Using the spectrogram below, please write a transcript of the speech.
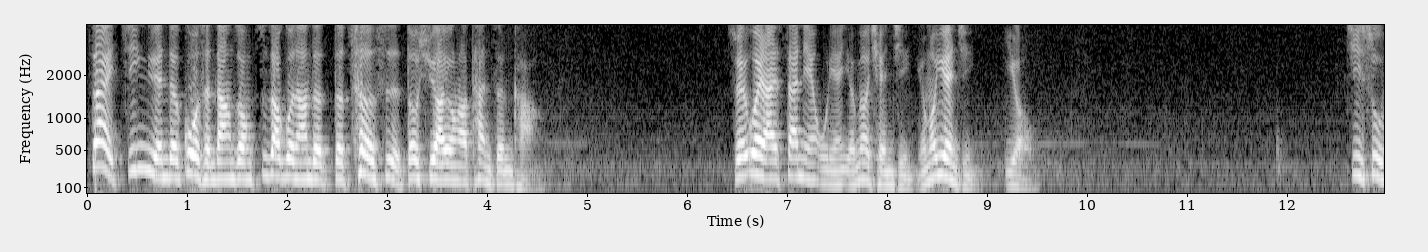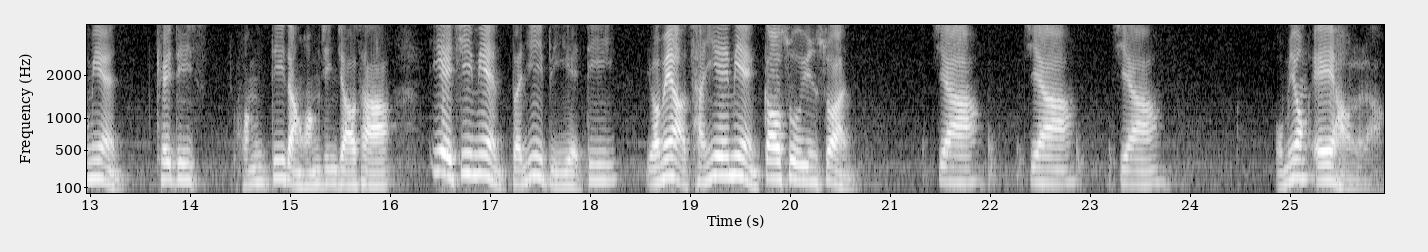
在晶圆的过程当中，制造过程当中的的测试都需要用到探针卡。所以未来三年、五年有没有前景？有没有愿景？有。技术面，K D 黄低档黄金交叉。业绩面本益比也低，有没有？产业面高速运算，加加加，我们用 A 好了啦，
